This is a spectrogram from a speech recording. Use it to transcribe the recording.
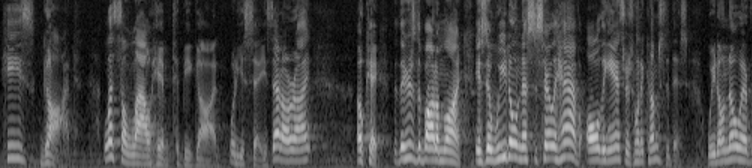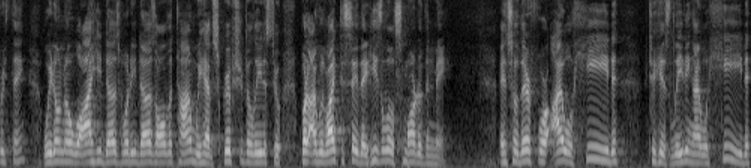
He's God. Let's allow Him to be God. What do you say? Is that all right? Okay, here's the bottom line is that we don't necessarily have all the answers when it comes to this. We don't know everything. We don't know why he does what he does all the time. We have scripture to lead us to. But I would like to say that he's a little smarter than me. And so therefore I will heed to his leading, I will heed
